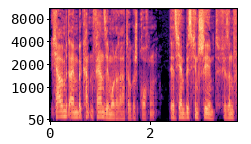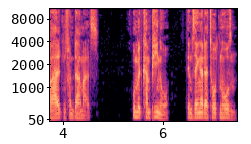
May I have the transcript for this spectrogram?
Ich habe mit einem bekannten Fernsehmoderator gesprochen, der sich ein bisschen schämt für sein Verhalten von damals. Und mit Campino, dem Sänger der Toten Hosen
